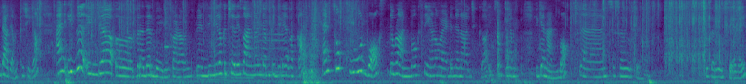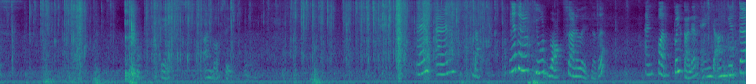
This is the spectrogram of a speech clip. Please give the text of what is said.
ഇത് ആദ്യം നമുക്ക് ചെയ്യാം ആൻഡ് ഇത് എന്റെ ബ്രദർ ബേബി കാണാൻ വേണ്ടിയിട്ട് എന്തെങ്കിലുമൊക്കെ ചെറിയ സാധനങ്ങൾ നമുക്ക് ഇതിൽ വെക്കാം ആൻഡ് സോ ക്യൂട്ട് ബോക്സ് നമ്മൾ അൺബോക്സ് ചെയ്യണോ വേണ്ട ഞാൻ ആലോചിക്കുക it's okay we can unbox and scissor use ചെയ്യണം സിസർ യൂസ് ചെയ്യാം ഗൈസ് അൺബോക്സ് ചെയ്യും ഇങ്ങനത്തെ ക്യൂട്ട് ബോക്സ് ആണ് വരുന്നത്. ആൻഡ് പർപ്പിൾ കളർ ആൻഡ് അങ്ങനത്തെ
